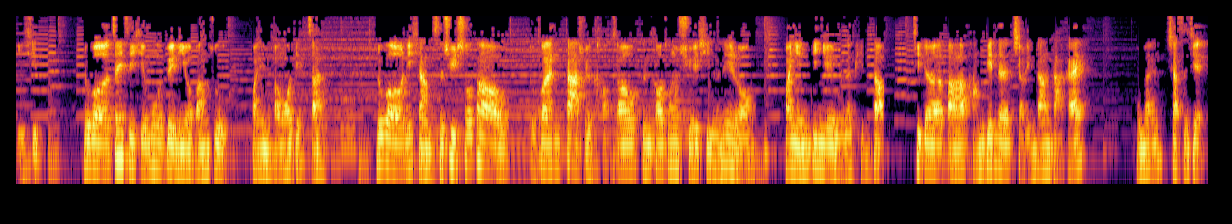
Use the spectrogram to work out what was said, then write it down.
提醒。如果这一期节目对你有帮助，欢迎帮我点赞。如果你想持续收到有关大学考招跟高中学习的内容，欢迎订阅我的频道，记得把旁边的小铃铛打开。我们下次见。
